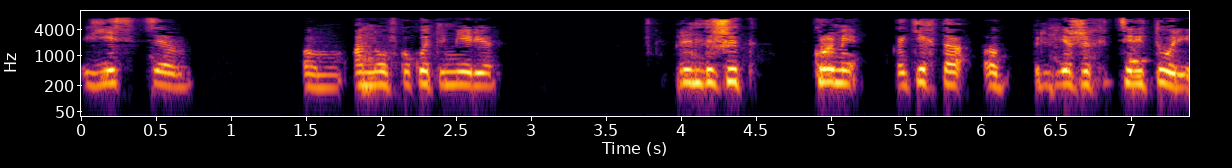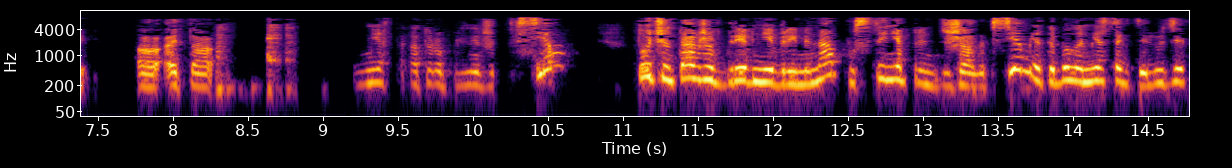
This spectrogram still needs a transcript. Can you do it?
есть, э, эм, оно в какой-то мере принадлежит, кроме каких-то э, прибрежных территорий, э, это место, которое принадлежит всем, Точно так же в древние времена пустыня принадлежала всем, и это было место, где люди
